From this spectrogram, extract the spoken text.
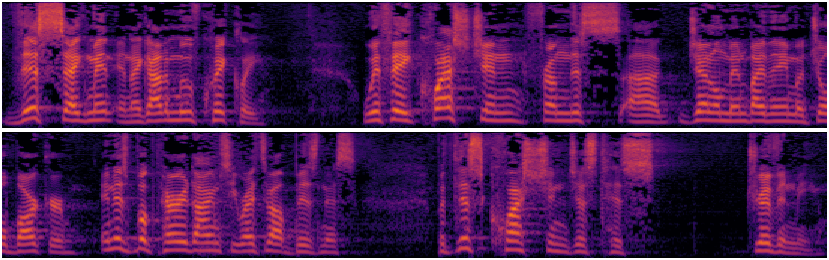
this segment, and I got to move quickly, with a question from this uh, gentleman by the name of Joel Barker. In his book Paradigms, he writes about business, but this question just has driven me.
